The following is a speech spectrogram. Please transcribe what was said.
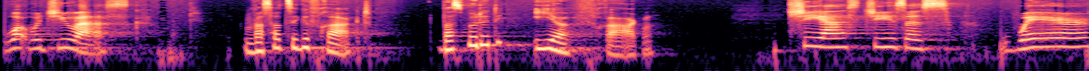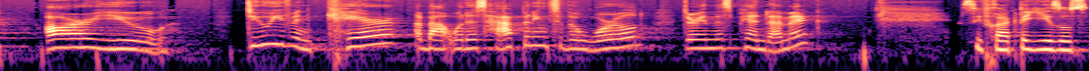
What would you ask? Was hat sie gefragt? Was würdet ihr fragen? She asked Jesus, Where are you? Do you even care about what is happening to the world during this pandemic? Sie fragte Jesus,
